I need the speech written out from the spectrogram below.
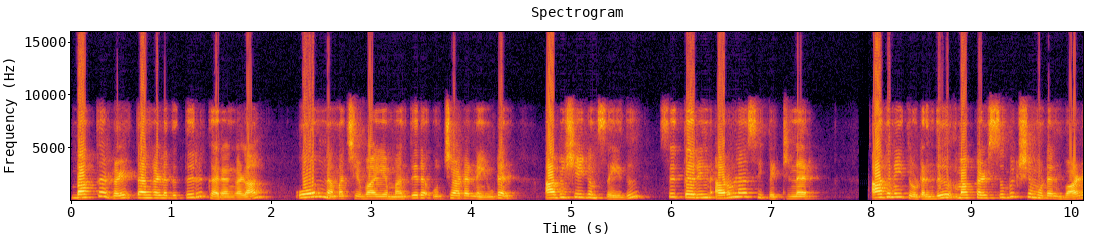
பக்தர்கள் தங்களது திருக்கரங்களால் ஓம் நமச்சிவாய மந்திர உச்சாடனையுடன் அபிஷேகம் செய்து சித்தரின் அருளாசி பெற்றனர். அதனைத் தொடர்ந்து மக்கள் சுபிக்ஷமுடன் வாழ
